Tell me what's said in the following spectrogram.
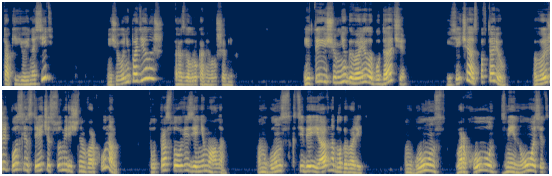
так ее и носить? Ничего не поделаешь, развел руками волшебник. И ты еще мне говорил об удаче? И сейчас повторю. Выжить после встречи с сумеречным Вархуном? Тут простого везения мало. Нгунс к тебе явно благоволит. Нгунс, Вархун, Змееносец.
